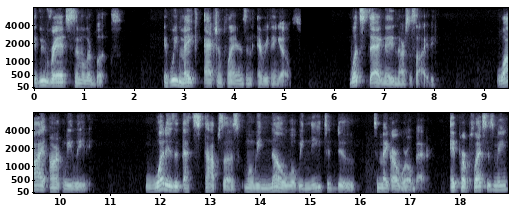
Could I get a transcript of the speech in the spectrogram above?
if we read similar books, if we make action plans and everything else, what's stagnating our society? Why aren't we leading? what is it that stops us when we know what we need to do to make our world better? It perplexes me.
